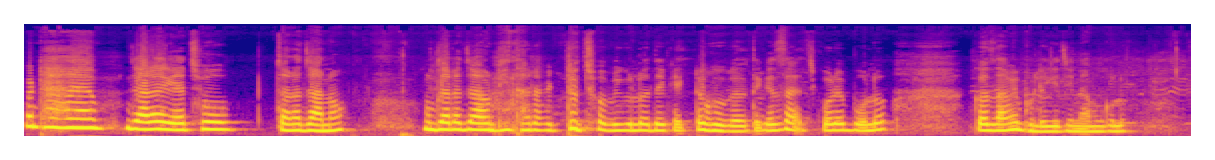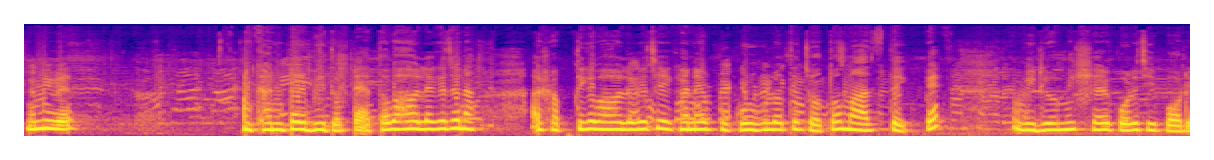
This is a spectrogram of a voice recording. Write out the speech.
বাট হ্যাঁ যারা গেছো, তারা জানো। যারা যাওনি, তারা একটু ছবিগুলো দেখে একটু গুগল থেকে সার্চ করে বলো কজ আমি ভুলে গেছি নামগুলো। এনিওয়ে এখানটার ভিতরটা এত ভালো লেগেছে না? আর সব থেকে ভালো লেগেছে এখানে পুকুরগুলোতে যত মাছ দেখবে ভিডিও আমি শেয়ার করেছি, পরে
